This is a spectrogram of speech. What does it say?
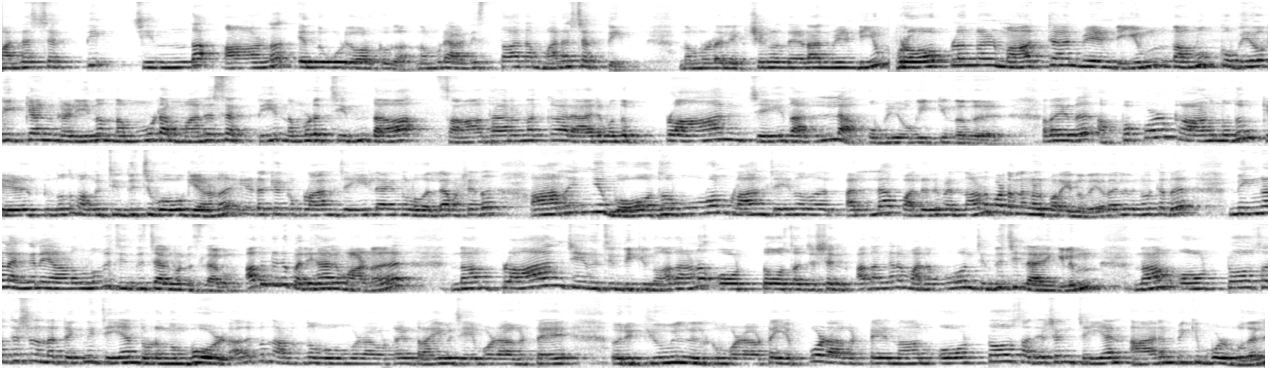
മനഃശക്തി ചിന്ത ആണ് എന്നുകൂടി ഓർക്കുക. നമ്മുടെ അടിസ്ഥാന മനഃശക്തി നമ്മുടെ ലക്ഷ്യങ്ങൾ നേടാൻ വേണ്ടിയും പ്രോബ്ലങ്ങൾ മാറ്റാൻ വേണ്ടിയും നമുക്ക് ഉപയോഗിക്കാൻ കഴിയുന്ന നമ്മുടെ മനഃശക്തി നമ്മുടെ ചിന്ത സാധാരണക്കാരും അത് പ്ലാൻ ചെയ്തല്ല ഉപയോഗിക്കുന്നത്. അതായത് അപ്പപ്പോൾ കാണുന്നതും കേൾക്കുന്നതും അങ്ങ് ചിന്തിച്ചു പോവുകയാണ്. ഇടയ്ക്കൊക്കെ പ്ലാൻ ചെയ്യില്ല എന്നുള്ളതല്ല പക്ഷെ അത് അറിഞ്ഞ് ബോധപൂർവം പ്ലാൻ ചെയ്യുന്നത് അല്ല പലരും എന്നാണ് പഠനങ്ങൾ പറയുന്നത്. ഏതായാലും നിങ്ങൾക്കത് നിങ്ങൾ എങ്ങനെയാണെന്നുള്ളത് ചിന്തിച്ചാൽ മനസ്സിലാകും. അതിനൊരു പരിഹാരമാണ് നാം പ്ലാൻ ചെയ്ത് ചിന്തിക്കുന്നു. അതാണ് ഓട്ടോ സജഷൻ അതങ്ങനെ മനഃപൂർവം ചിന്തിച്ചില്ല എങ്കിലും നാം ഓട്ടോ സജഷൻ എന്ന ടെക്നിക് ചെയ്യാൻ തുടങ്ങുമ്പോൾ അതിപ്പോൾ നടന്നു പോകുമ്പോഴാകട്ടെ ഡ്രൈവ് ചെയ്യുമ്പോഴാകട്ടെ ഒരു ക്യൂവിൽ നിൽക്കുമ്പോഴാകട്ടെ എപ്പോഴാകട്ടെ നാം ഓട്ടോ സജഷൻ ചെയ്യാൻ ആരംഭിക്കുമ്പോൾ മുതൽ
